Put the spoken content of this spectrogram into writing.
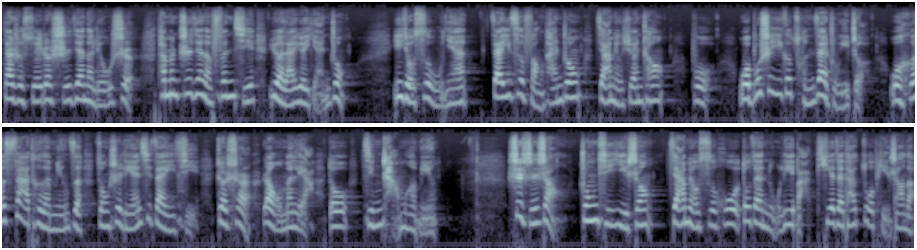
但是随着时间的流逝，他们之间的分歧越来越严重。1945年，在一次访谈中，加缪宣称：“不，我不是一个存在主义者。”我和萨特的名字总是联系在一起，这事儿让我们俩都惊诧莫名。事实上，终其一生，加缪似乎都在努力把贴在他作品上的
